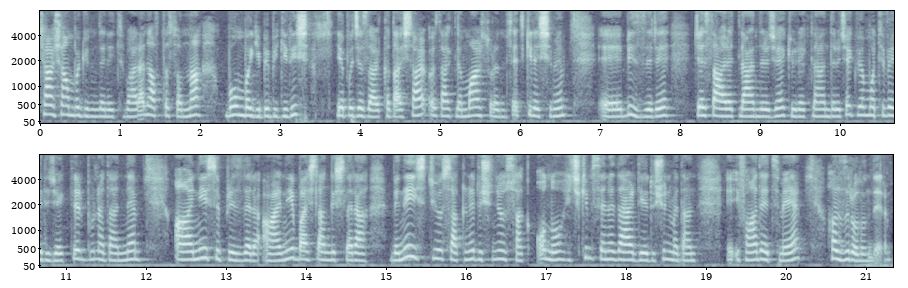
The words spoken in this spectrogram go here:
Çarşamba gününden itibaren hafta sonuna bomba gibi bir giriş yapacağız arkadaşlar. Özellikle Mars-Uranüs etkileşimi e, bizleri cesaretlendirecek, yüreklendirecek ve motive edecektir. Bu nedenle ani sürprizlere, ani başlangıçlara ve ne istiyorsak, ne düşünüyorsak onu hiç kimse ne der diye düşünmeden e, ifade etmeye hazır olun derim.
